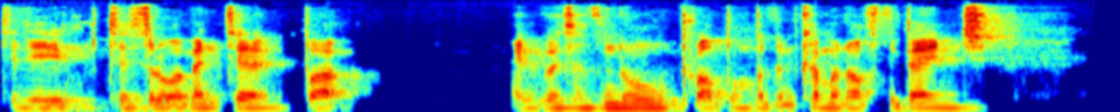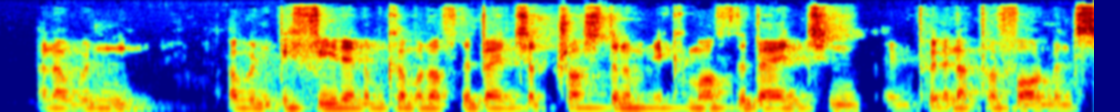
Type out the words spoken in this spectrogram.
to to throw him into it. But I would have no problem with him coming off the bench, and I wouldn't I wouldn't be fearing him coming off the bench or trusting him to come off the bench and, and put in a performance.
